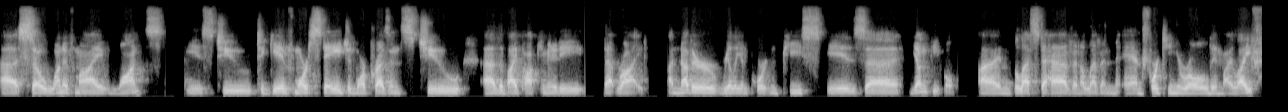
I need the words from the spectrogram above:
Uh, so one of my wants is to to give more stage and more presence to uh, the BIPOC community that ride. Another really important piece is uh, young people. I'm blessed to have an 11 and 14 year old in my life,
